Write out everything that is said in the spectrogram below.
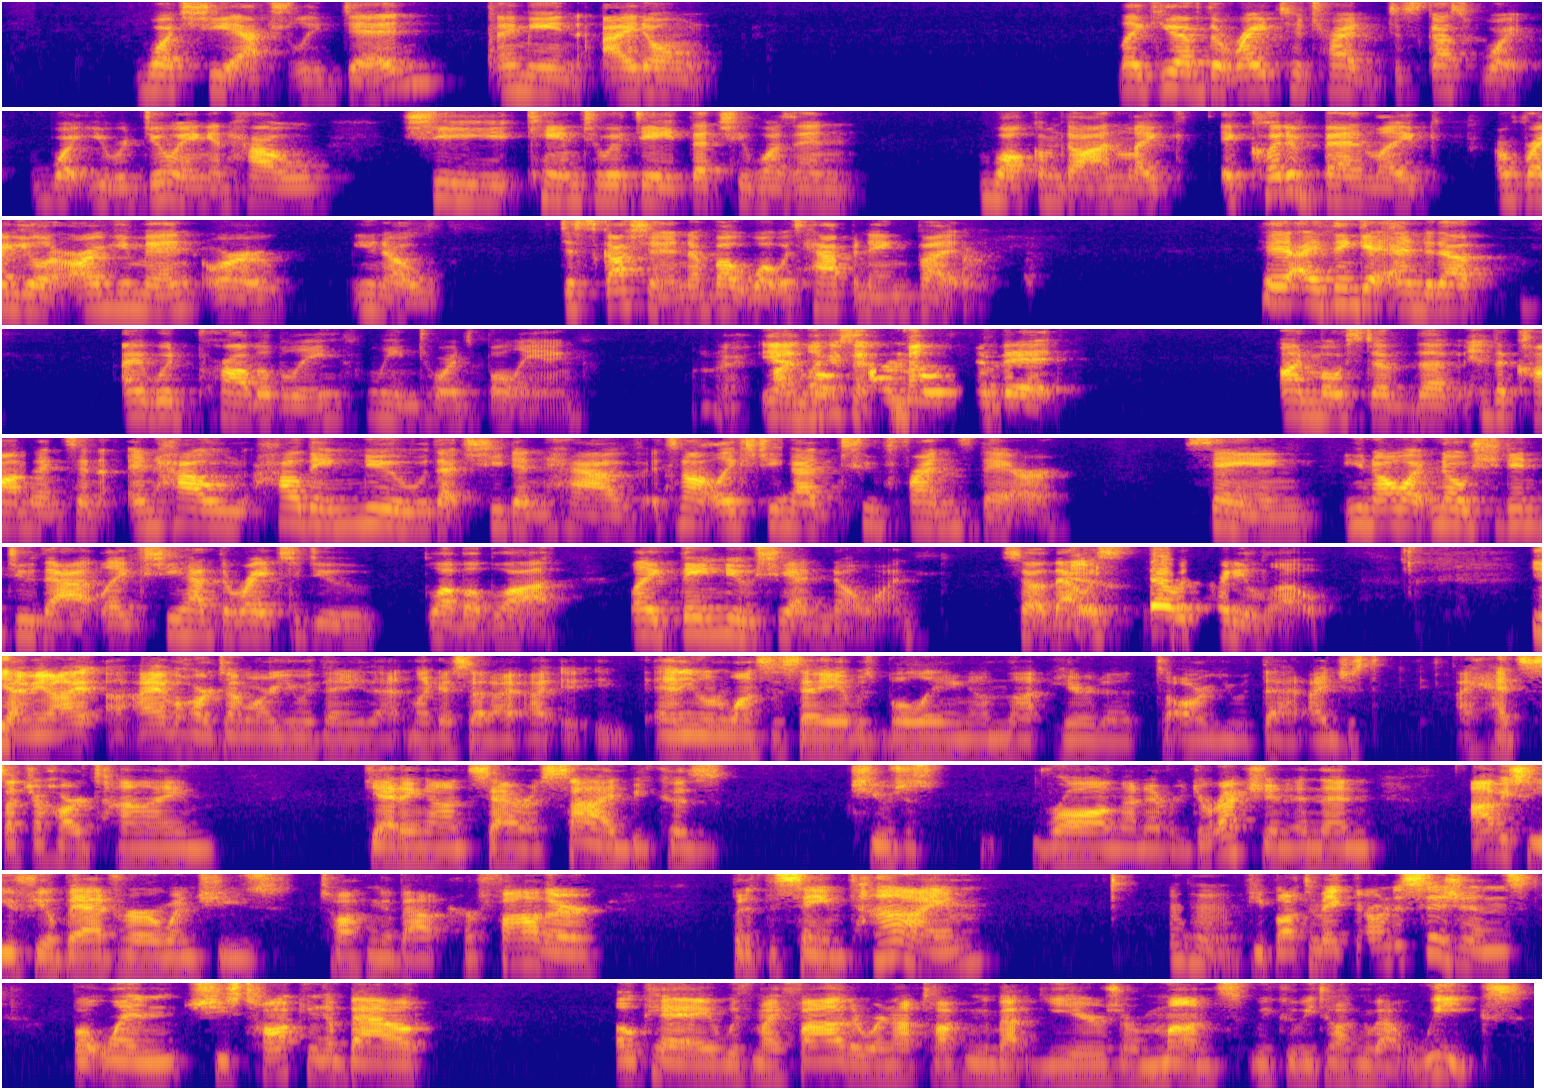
what she actually did I mean, I don't like you have the right to try to discuss what what you were doing and how she came to a date that she wasn't welcomed on. Like it could have been like a regular argument or, you know, discussion about what was happening, but it, I think it ended up I would probably lean towards bullying Okay. Yeah, on, and like I said, on not- most of it on most of the the comments and and how how they knew that she didn't have it's not like she had two friends there saying you know what no she didn't do that like she had the right to do blah blah blah like they knew she had no one so that Yeah. was that was pretty low Yeah, I mean, I I have a hard time arguing with any of that. And like I said, I, I anyone wants to say it was bullying, I'm not here to to argue with that. I just I had such a hard time getting on Sarah's side because she was just wrong on every direction. And then obviously you feel bad for her when she's talking about her father, but at the same time, hmm people have to make their own decisions. But when she's talking about, okay, with my father, we're not talking about years or months, we could be talking about weeks.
